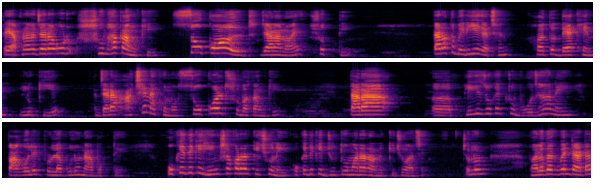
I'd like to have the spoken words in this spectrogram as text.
তাই আপনারা যারা ওর শুভাকাঙ্ক্ষী সো কল্ড যারা নয়, সত্যি, তারা তো বেরিয়ে গেছেন, হয়তো দেখেন লুকিয়ে। যারা আছেন এখনও সো কল্ড শুভাকাঙ্ক্ষী, তারা প্লিজ ওকে একটু বোঝা নেই, পাগলের প্রলাপগুলো না বকতে। ওকে দেখে হিংসা করার কিছু নেই, ওকে দেখে জুতো মারার অনেক কিছু আছে। চলুন, ভালো থাকবেন, টাটা।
